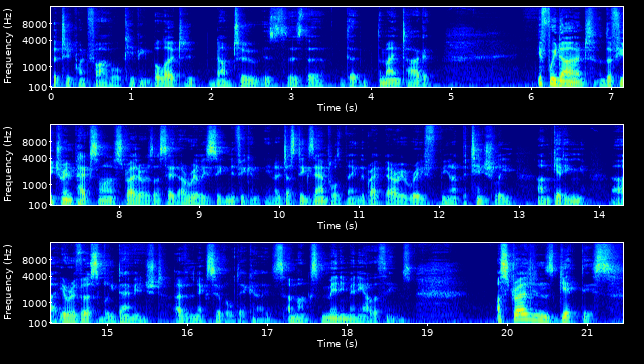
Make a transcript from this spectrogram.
The 2.5 or keeping below 2, um, 2 is, is the, the, the main target. If we don't, the future impacts on Australia, as I said, are really significant. You know, just examples being the Great Barrier Reef, you know, potentially um, getting uh, irreversibly damaged over the next several decades, amongst many, many other things. Australians get this.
